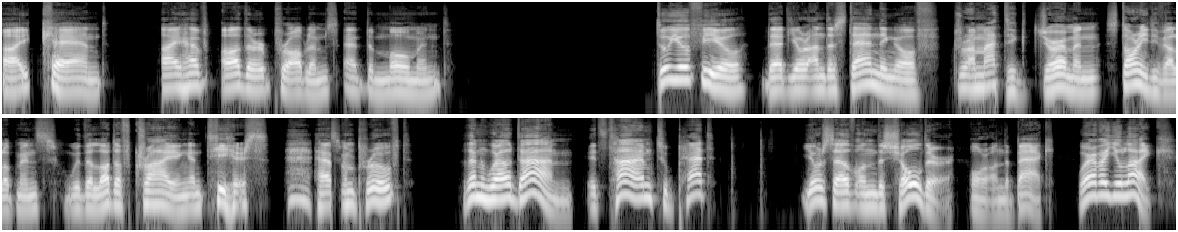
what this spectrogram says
I can't. I have other problems at the moment. Do you feel that your understanding of dramatic German story developments with a lot of crying and tears have improved? Then well done. It's time to pat yourself on the shoulder or on the back, wherever you like.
